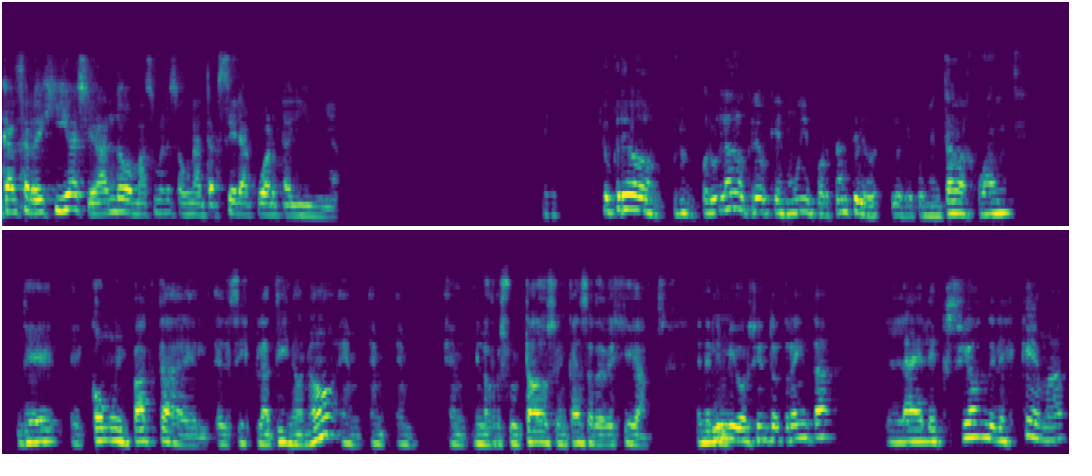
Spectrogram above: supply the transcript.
cáncer de vejiga, llegando más o menos a una tercera, cuarta línea. Yo creo, por un lado, creo que es muy importante lo, que comentaba Juan de eh, cómo impacta el, cisplatino ¿no? En, los resultados en cáncer de vejiga. En el mm. Invigor 130, la elección del esquema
